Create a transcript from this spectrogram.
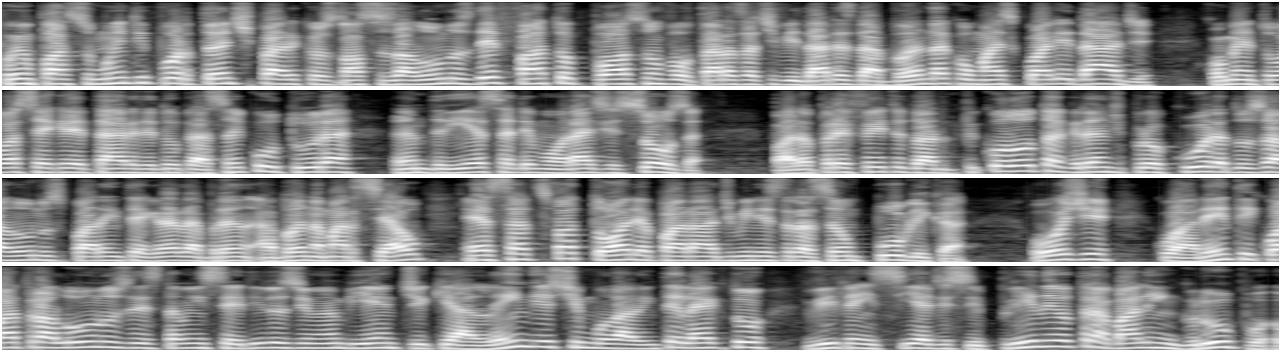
foi um passo muito importante para que os nossos alunos de fato possam voltar às atividades da banda com mais qualidade, comentou a secretária de Educação e Cultura, Andriessa de Moraes de Souza. Para o prefeito Eduardo Picoloto, a grande procura dos alunos para integrar a banda marcial é satisfatória para a administração pública. Hoje, 44 alunos estão inseridos em um ambiente que, além de estimular o intelecto, vivencia a disciplina e o trabalho em grupo,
